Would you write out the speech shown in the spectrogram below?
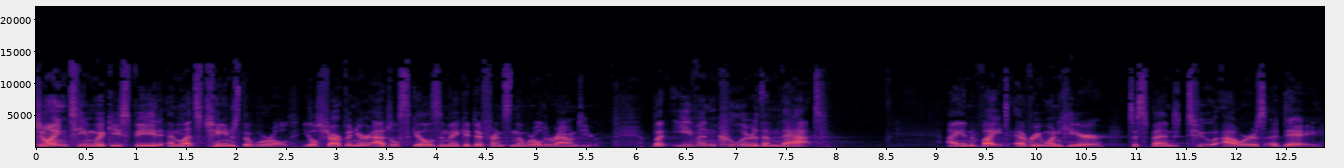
Join Team Wikispeed and let's change the world. You'll sharpen your agile skills and make a difference in the world around you. But even cooler than that, I invite everyone here to spend two hours a day,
